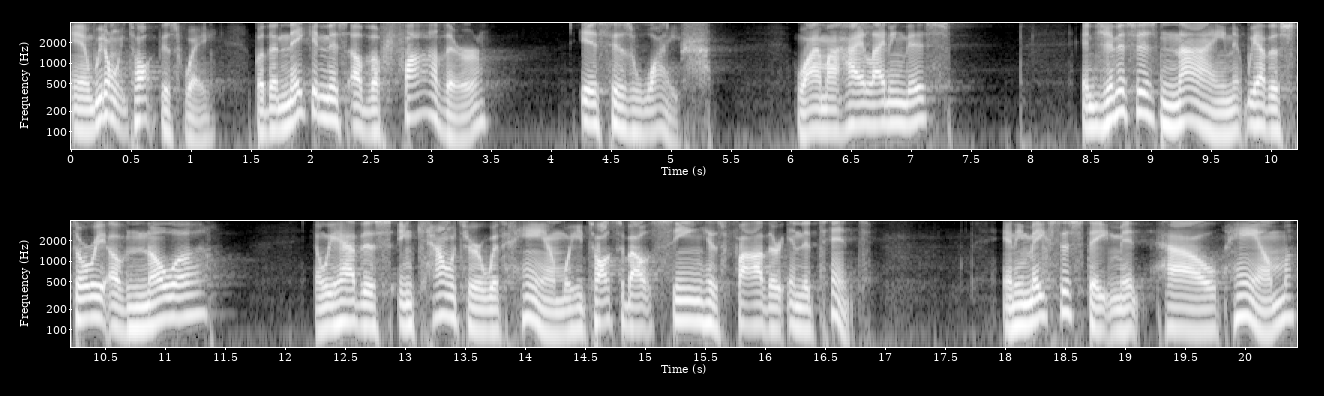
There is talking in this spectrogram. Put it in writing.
and we don't talk this way, but the nakedness of the father is his wife. Why am I highlighting this? In Genesis 9, we have the story of Noah, and we have this encounter with Ham where he talks about seeing his father in the tent. And he makes this statement how Ham,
